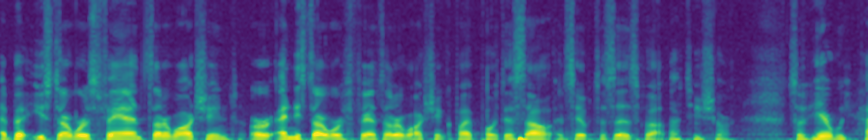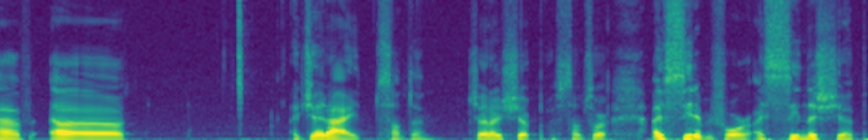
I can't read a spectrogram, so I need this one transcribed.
I bet you Star Wars fans that are watching, or any Star Wars fans that are watching, could probably point this out and say what this is, but I'm not too sure. So here we have uh, a Jedi something, Jedi ship of some sort. I've seen it before. I've seen the ship,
